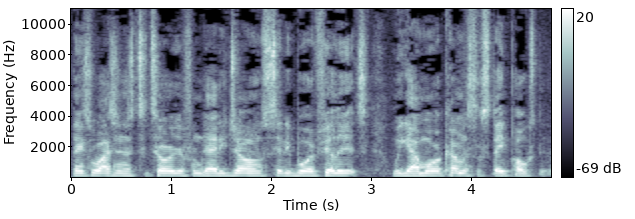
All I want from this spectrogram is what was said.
Thanks for watching this tutorial from Daddy Jones, City Boy Affiliates. We got more coming, so stay posted.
